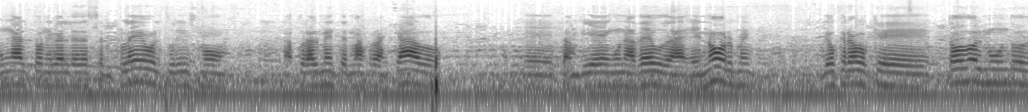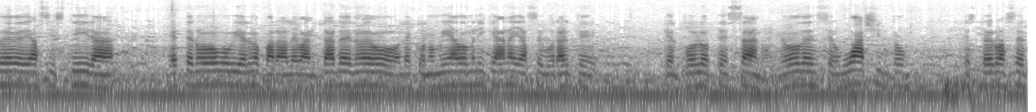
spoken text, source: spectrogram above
un alto nivel de desempleo, el turismo naturalmente ha arrancado, eh, también una deuda enorme. Yo creo que todo el mundo debe de asistir a este nuevo gobierno para levantar de nuevo la economía dominicana y asegurar que, que el pueblo esté sano. Yo desde Washington espero hacer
